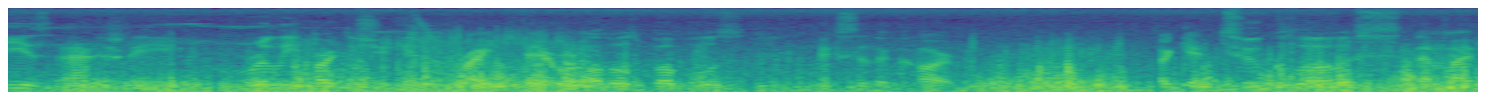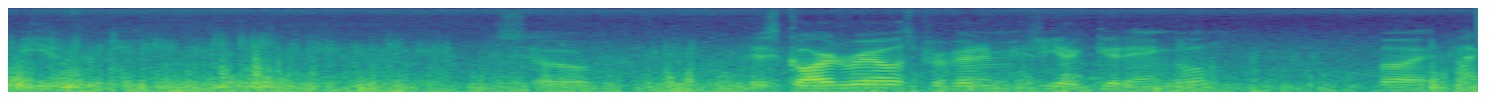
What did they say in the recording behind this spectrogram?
He is actually really hard to shoot. He's right there with all those bubbles next to the carp. If I get too close, that might be it. So this guardrail is preventing me to get a good angle, but I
